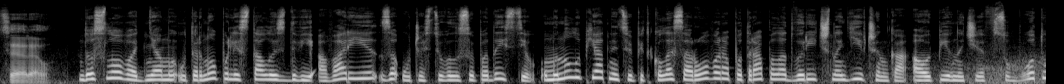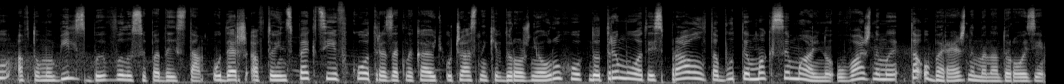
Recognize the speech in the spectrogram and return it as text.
ЦРЛ. До слова, днями у Тернополі сталося дві аварії за участю велосипедистів. У минулу п'ятницю під колеса ровера потрапила дворічна дівчинка. А опівночі в суботу автомобіль збив велосипедиста. У Державтоінспекції вкотре закликають учасників дорожнього руху дотримуватись правил та бути максимально уважними та обережними на дорозі.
